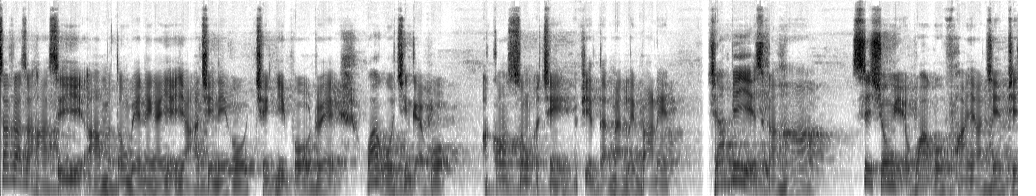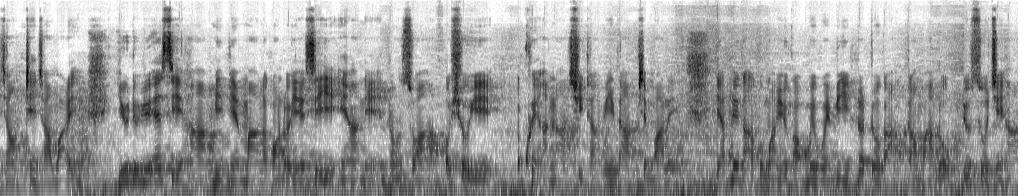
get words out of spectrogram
စကားစဟာစီရီအားမတုံပဲနိုင်ငံရေးအရာအခြေအနေကိုချိန်ညှိဖို့အတွက်ဝါကိုချင်းကပ်ဖို့အကောင်းဆုံးအချိန်အဖြစ်သတ်မှတ်လိုက်ပါတယ်ရပြည့်ရဲ့စကားဟာ စစ်ရှုံးရဲ့အဝကိုဖားရခြင်းဖြစ်ကြောင်းထင်ရှားပါတယ်။ UWSC ဟာမြေပြင်မှာ၎င်းတို့ရဲ့စီးရေးအင်အားနဲ့အလွန်စွာအုပ်ချုပ်ရေးအခွင့်အာဏာရှိထားပြီးသားဖြစ်ပါတယ်။ရပစ်ကအခုမှရွေးကောက်ပွဲဝင်ပြီးလွှတ်တော်ကတောင်းပါလို့ပြောဆိုခြင်းဟာ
